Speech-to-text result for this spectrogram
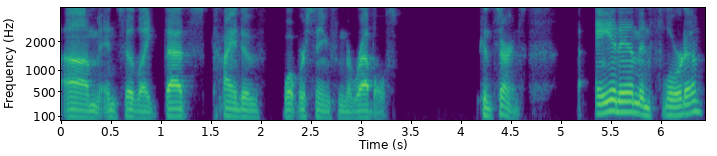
Um, and so, like, that's kind of what we're seeing from the Rebels. Concerns. A&M and Florida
